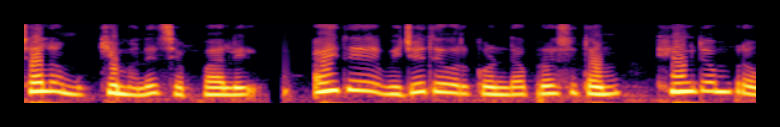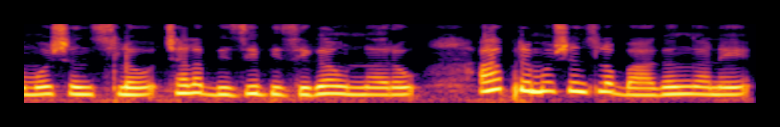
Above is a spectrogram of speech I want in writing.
చాలా ముఖ్యమనే చెప్పాలి. అయితే విజయ్ దేవరకొండ ప్రస్తుతం కింగ్డమ్ ప్రమోషన్స్లో చాలా బిజీ బిజీగా ఉన్నారు. ఆ ప్రమోషన్స్లో భాగంగానే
